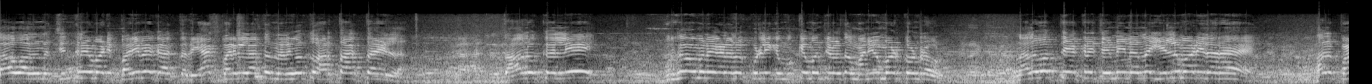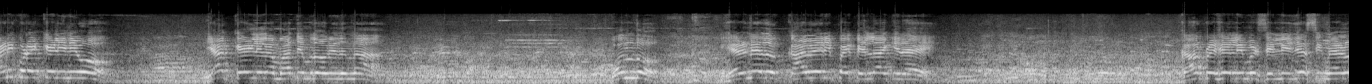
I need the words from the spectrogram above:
ತಾವು ಅದನ್ನು ಚಿಂತನೆ ಮಾಡಿ ಬರಿಬೇಕಾಗ್ತದೆ. ಯಾಕೆ ಬರಿಲ್ಲ ಅಂತ ನನಗಂತೂ ಅರ್ಥ ಆಗ್ತಾ ಇಲ್ಲ. ತಾಲೂಕಲ್ಲಿ ಗೃಹ ಮನೆಗಳನ್ನು ಕೊಡ್ಲಿಕ್ಕೆ ಹೇಳ್ತಾ ಮನವಿ ಮಾಡ್ಕೊಂಡ್ರು ಅವರು. ನಲವತ್ತು ಎಕರೆ ಜಮೀನನ್ನ ಎಲ್ಲಿ ಮಾಡಿದ್ದಾರೆ? ಅದು ಪಾಣಿ ಕೊಡಕ್ಕೆ ಕೇಳಿ ನೀವು. ಯಾಕೆ ಕೇಳಲಿಲ್ಲ ಮಾಧ್ಯಮದವರು ಇದನ್ನ? ಕಾರ್ಪೊರೇಷನ್ ಲಿಮಿಟ್ಸ್ ಎಲ್ಲಿದೆ? ಸಿಗ್ನಲ್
